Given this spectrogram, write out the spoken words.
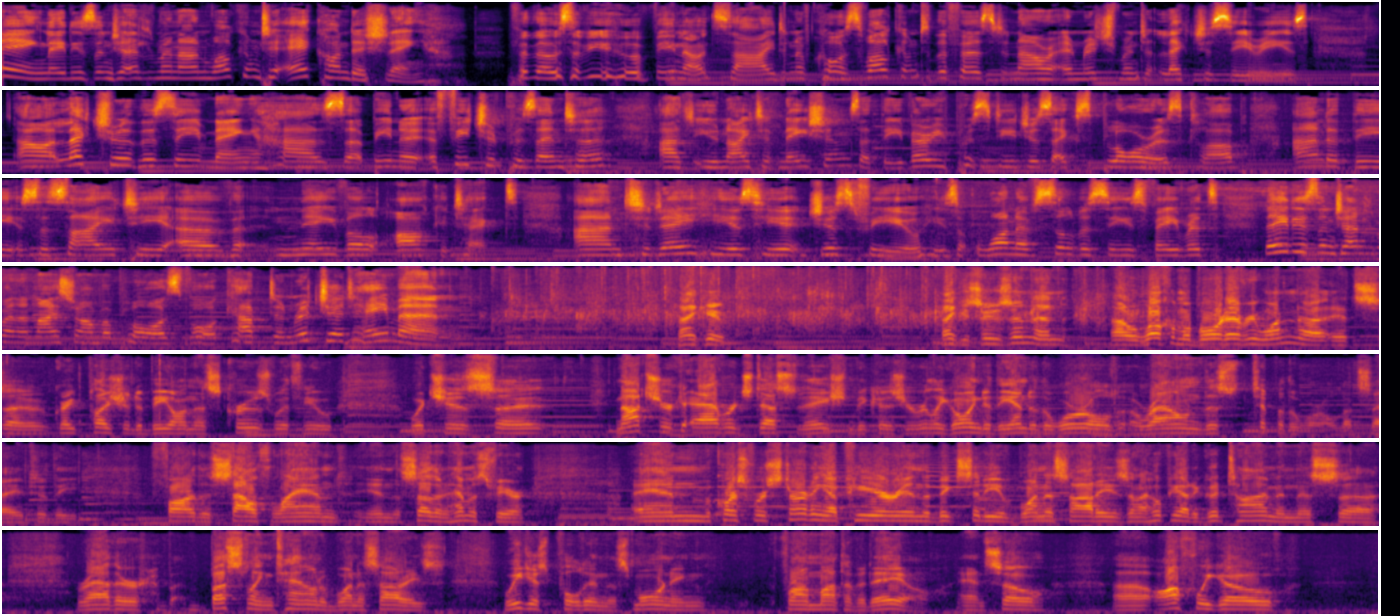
evening, ladies and gentlemen, and welcome to Air Conditioning. For those of you who have been outside, and of course, welcome to the first in our enrichment lecture series. Our lecturer this evening has uh, been a, featured presenter at United Nations, at the very prestigious Explorers Club, and at the Society of Naval Architects. And today he is here just for you. He's one of Silversea's favorites. Ladies and gentlemen, a nice round of applause for Captain Richard Hayman. Thank you. Thank you, Susan, and uh, welcome aboard, everyone. Uh, it's a great pleasure to be on this cruise with you, which is uh, not your average destination because you're really going to the end of the world around this tip of the world, let's say, to the farthest south land in the southern hemisphere. And of course, we're starting up here in the big city of Buenos Aires, and I hope you had a good time in this uh, rather bustling town of Buenos Aires. We just pulled in this morning from Montevideo, and so uh, off we go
